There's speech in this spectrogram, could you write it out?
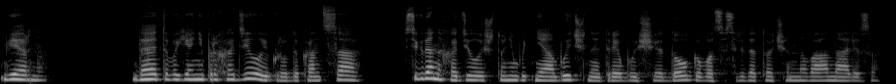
Верно. До этого я не проходила игру до конца. Всегда находилось что-нибудь необычное, требующее долгого, сосредоточенного анализа.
